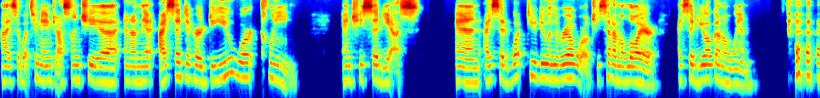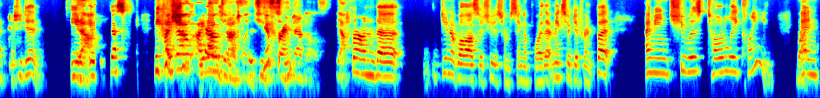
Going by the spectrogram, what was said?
I said, What's your name? Jocelyn Chia. And I'm there. I said to her, Do you work clean? And she said, Yes. And I said, What do you do in the real world? She said, I'm a lawyer. I said, You're going to win. and she did. You yeah. know, it was just because I know, she, I know Jocelyn. She's different yeah. from the, do you know, well, also she was from Singapore. That makes her different. But I mean, she was totally clean. Right. And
